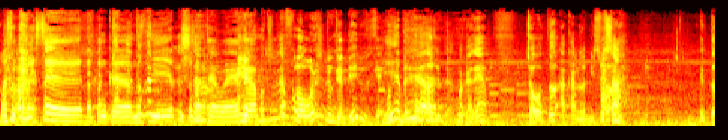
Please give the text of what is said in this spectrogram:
masuk ke WC, datang ke Kan kan masjid tempat secara- cewek. Iya, maksudnya followers juga dia juga kayak Iya, what the hell gitu. Makanya cowok tuh akan lebih susah. itu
